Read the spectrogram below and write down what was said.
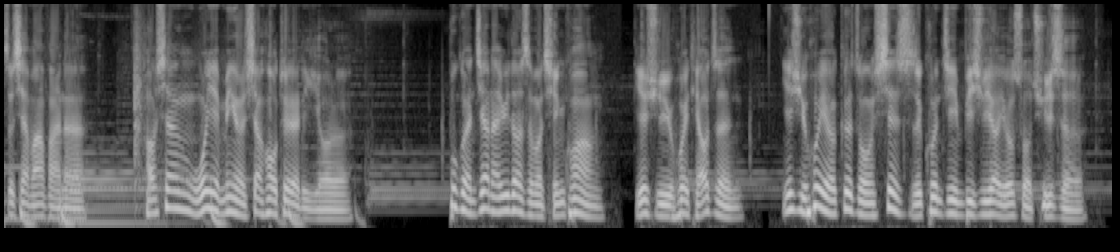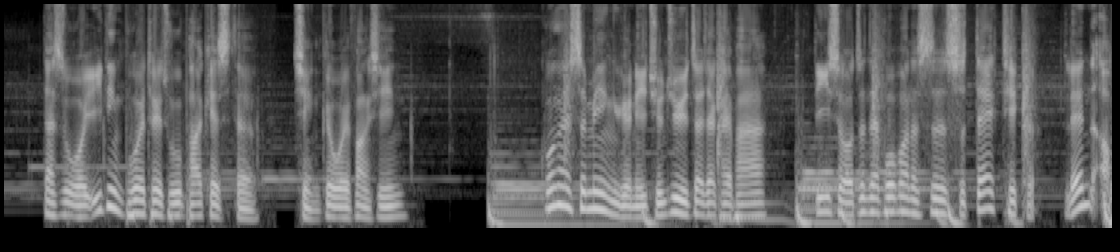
这下麻烦了，好像我也没有向后退的理由了。不管将来遇到什么情况，也许会调整，也许会有各种现实困境必须要有所取舍，但是我一定不会退出 Podcast，请各位放心。关爱生命，远离群聚，在家开趴。第一首正在播放的是 Static Land of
